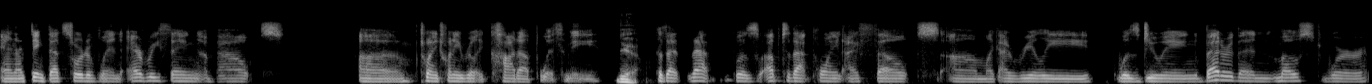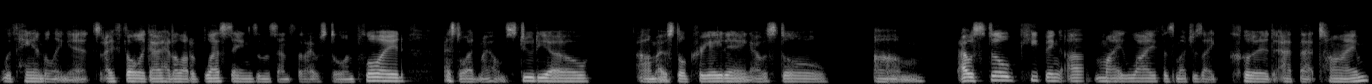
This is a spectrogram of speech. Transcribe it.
And I think that's sort of when everything about uh, 2020 really caught up with me. Yeah. Because that, that was up to that point, I felt um, like I really was doing better than most were with handling it. I felt like I had a lot of blessings in the sense that I was still employed. I still had my home studio. Um, I was still creating. I was still um, I was still keeping up my life as much as I could at that time.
